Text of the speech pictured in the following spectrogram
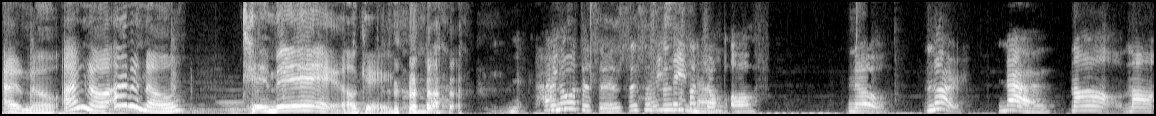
I don't know. I don't know. I don't know. Timmy! Okay. I know what this is. This How is do you this is the no? jump off. No. No. No. No, no.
